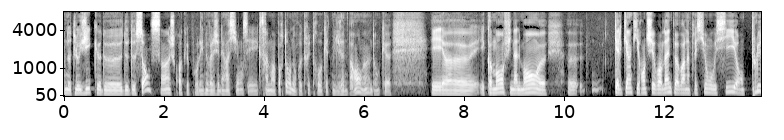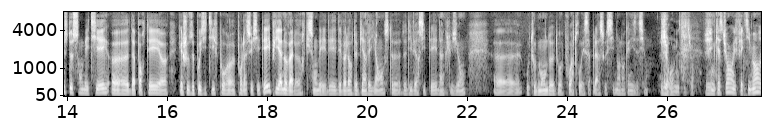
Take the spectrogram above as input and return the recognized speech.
notre logique de, de, sens. Hein. Je crois que pour les nouvelles générations, c'est extrêmement important. On recrute 3 ou 4 000 jeunes par an. Hein. donc, euh, et, euh, comment finalement euh, quelqu'un qui rentre chez Worldline peut avoir l'impression aussi, en plus de son métier, d'apporter quelque chose de positif pour, pour la société. Et puis il y a nos valeurs, qui sont des, des, des valeurs de bienveillance, de, de diversité, d'inclusion. Euh, où tout le monde doit pouvoir trouver sa place aussi dans l'organisation. Jérôme, une question. J'ai une question effectivement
